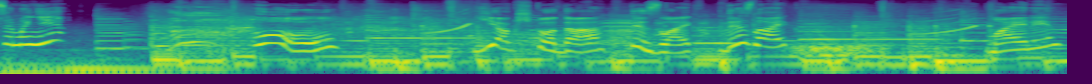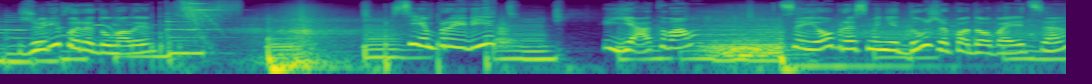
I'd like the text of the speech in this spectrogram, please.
це мені? Оу. Як шкода. Дизлайк, дизлайк. Майлі, журі передумали. Всім привіт! Як вам? Цей образ мені дуже подобається.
